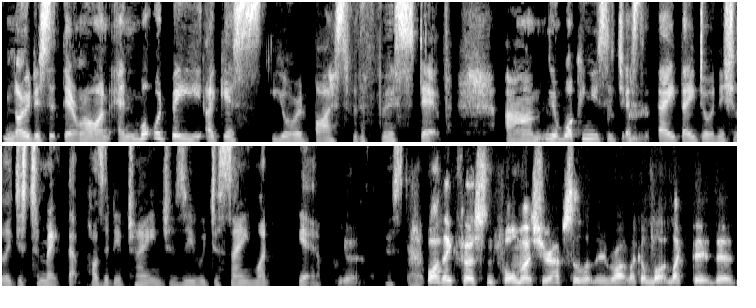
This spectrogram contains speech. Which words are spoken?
noticed that they're on? And what would be i guess your advice for the first step? Um, you know what can you suggest that they they do initially just to make that positive change as you were just saying? What yeah yeah. well i think first and foremost you're absolutely right. Like a lot like the the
